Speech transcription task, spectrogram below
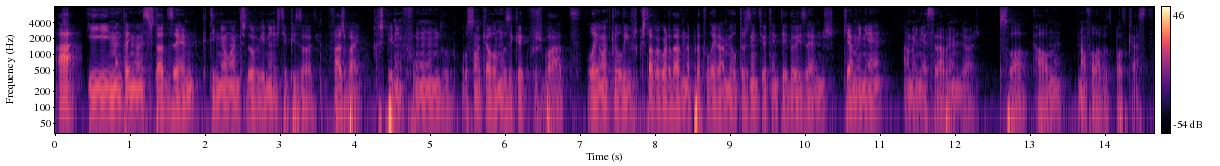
Ah, e mantenham esse estado zen que tinham antes de ouvirem este episódio. Faz bem. Respirem fundo, ouçam aquela música que vos bate, leiam aquele livro que estava guardado na prateleira há 1382 anos, que amanhã, amanhã será bem melhor. Pessoal, calma, não falava de podcast.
